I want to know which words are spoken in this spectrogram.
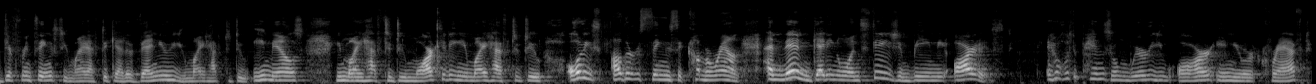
different things. You might have to get a venue, you might have to do emails, you might have to do marketing, you might have to do all these other things that come around. And then getting on stage and being the artist it all depends on where you are in your craft,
